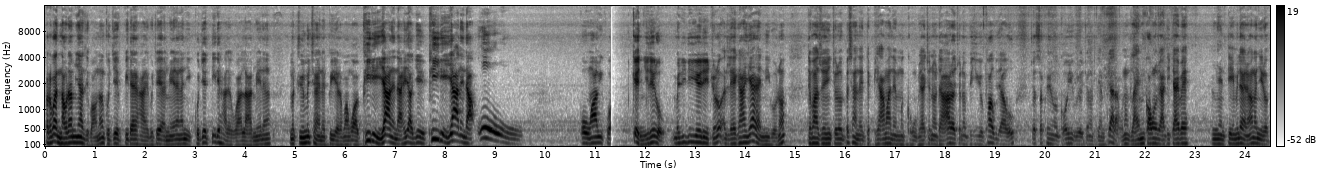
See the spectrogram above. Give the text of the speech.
ပထမနောက်ရမရစီပါအောင်နော်ကိုကြီးပြီးတိုင်းဟာကိုကြီးအမြဲတမ်းငန်းကြီးကိုကြီးတီးတဲ့ဟာတွေဟွာလာအမြဲတမ်းမကျွင်းမချင်နဲ့ပြီးရတော့မှကွာဖီးတွေရနေတာဟဲ့ရောက်ကြီးဖီးတွေရနေတာအိုးကုန်သွားပြီကွာကဲညီလေးတို့မဒီဒီရေးတွေကျွန်တော်အလဲကားရတဲ့ညီပေါ့နော်ဒီမှာဆိုရင်ကျွန်တော်ပတ်စံလဲတပြားမှလည်းမကုန်ဗျာကျွန်တော်ဒါကတော့ကျွန်တော်ဗီဒီယိုဖောက်ပြတာကိုကျွန်တော်စခရင်ကိုကောယူပြီးတော့ကျွန်တော်ပြန်ပြတာပေါ့နော် line မကောင်းလို့ဗျာဒီတိုင်းပဲအမြင်တင်မိလိုက်နော်ငါညီတို့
